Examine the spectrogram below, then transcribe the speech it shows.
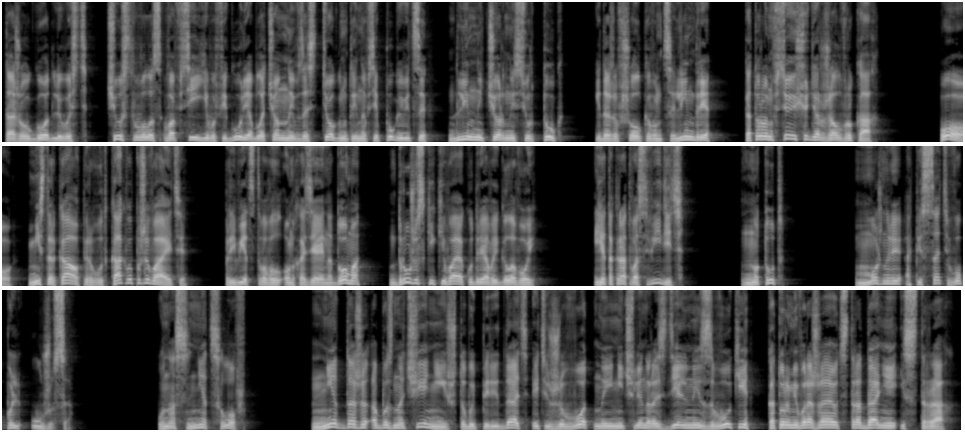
та же угодливость чувствовалась во всей его фигуре, облаченной в застегнутый на все пуговицы длинный черный сюртук и даже в шелковом цилиндре, который он все еще держал в руках. «О, «Мистер Каупервуд, как вы поживаете?» Приветствовал он хозяина дома, дружески кивая кудрявой головой. «Я так рад вас видеть!» Но тут можно ли описать вопль ужаса? У нас нет слов. Нет даже обозначений, чтобы передать эти животные нечленораздельные звуки, которыми выражают страдания и страх.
